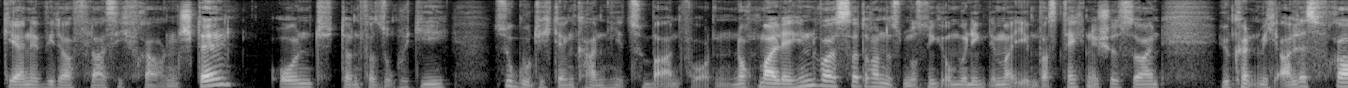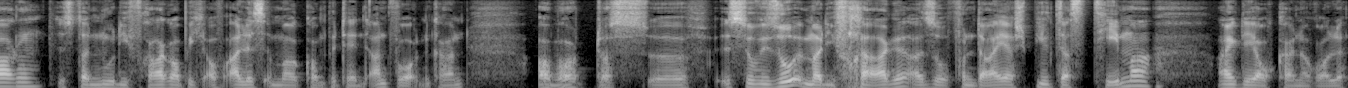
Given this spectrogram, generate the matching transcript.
gerne wieder fleißig Fragen stellen. Und dann versuche ich die, so gut ich denn kann, hier zu beantworten. Nochmal der Hinweis daran, es muss nicht unbedingt immer irgendwas Technisches sein. Ihr könnt mich alles fragen, ist dann nur die Frage, ob ich auf alles immer kompetent antworten kann. Aber das äh, ist sowieso immer die Frage, also von daher spielt das Thema eigentlich auch keine Rolle.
